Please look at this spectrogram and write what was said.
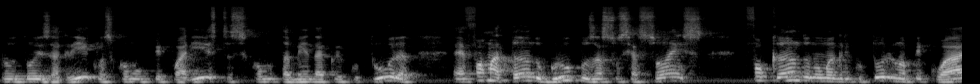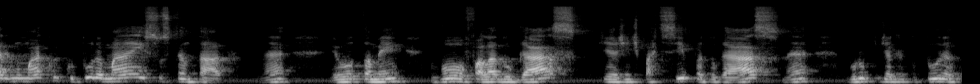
produtores agrícolas, como pecuaristas, como também da agricultura, é, formatando grupos, associações, focando numa agricultura, numa pecuária, numa agricultura mais sustentável. Né? Eu também vou falar do gás, que a gente participa do gás, né? grupo de agricultura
